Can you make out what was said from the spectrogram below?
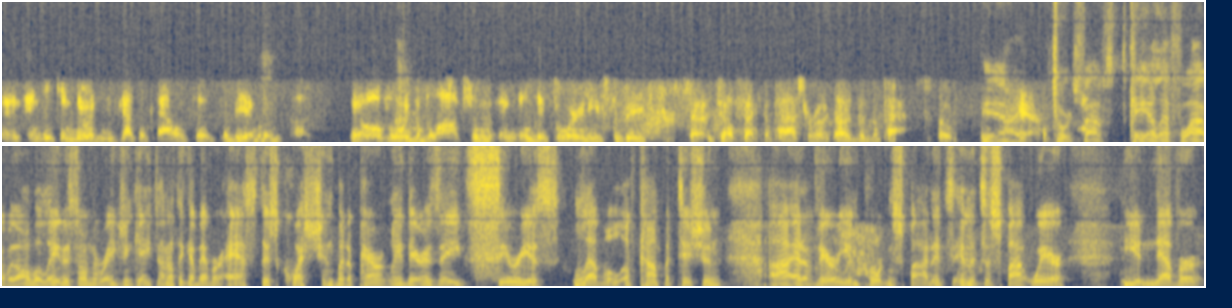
and, and he can do it. He's got the talent to, to be able to, uh, you know, avoid the blocks and, and, and get to where he needs to be to, to affect the pass road, uh, the, the pass. So yeah. Uh, yeah. George Faust, KLFY, with all the latest on the Raging Cage. I don't think I've ever asked this question, but apparently there is a serious level of competition uh, at a very important spot. It's and it's a spot where you never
